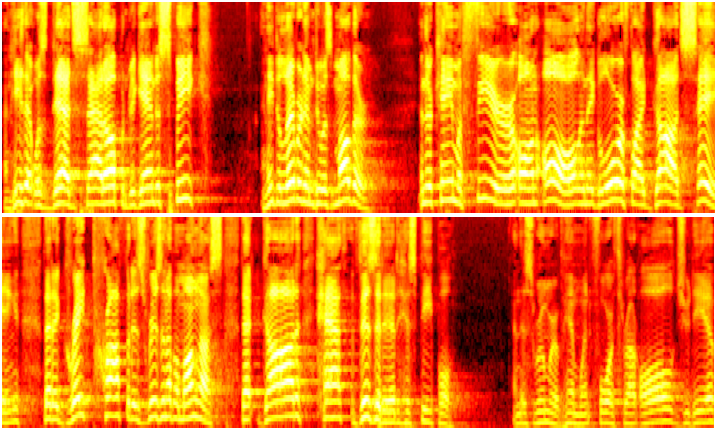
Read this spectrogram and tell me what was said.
And he that was dead sat up and began to speak. And he delivered him to his mother. And there came a fear on all, and they glorified God, saying that a great prophet is risen up among us, that God hath visited his people. And this rumor of him went forth throughout all Judea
